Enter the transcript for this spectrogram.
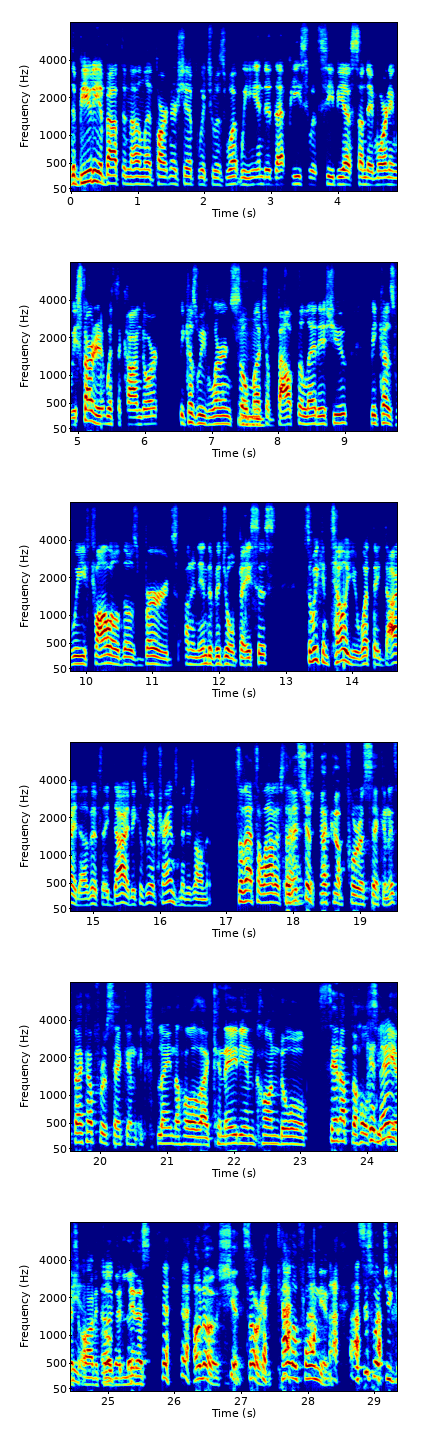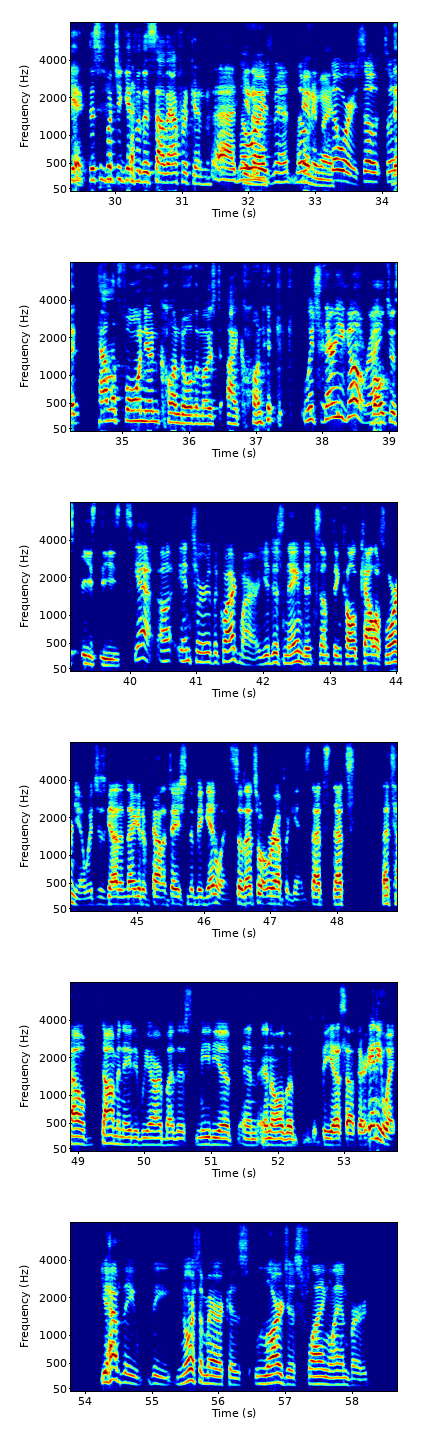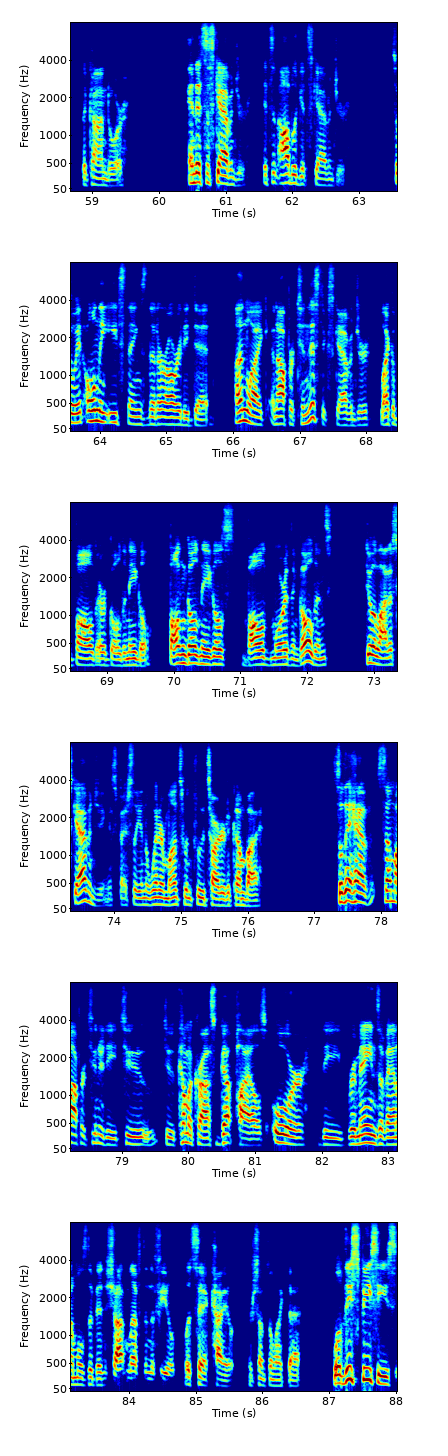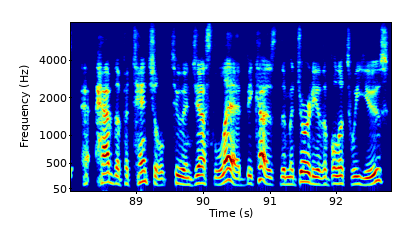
The beauty about the non-lead partnership, which was what we ended that piece with CBS Sunday Morning, we started it with the Condor because we've learned so Mhm. much about the lead issue because we follow those birds on an individual basis. So we can tell you what they died of if they died because we have transmitters on them. So that's allowed us So to let's just back up for a second. Let's back up for a second. Explain the whole like Canadian condor. Set up the whole CBS Canadian, article okay. that led us. Oh no, shit! Sorry, Californian. this is what you get. This is what you get with a South African. Ah, no you know, worries, man. No, anyway. no worries. So, so The Californian condor, the most iconic which there you go, right? vulture species. Yeah, uh, enter the quagmire. You just named it something called California, which has got a negative connotation to begin with. So that's what we're up against. That's that's that's how dominated we are by this media and and all the BS out there. Anyway, you have the the North America's largest flying land bird, the condor, and it's a scavenger. It's an obligate scavenger. So it only eats things that are already dead unlike an opportunistic scavenger like a bald or a golden eagle. Bald and golden eagles, bald more than goldens, do a lot of scavenging, especially in the winter months when food's harder to come by. So they have some opportunity to to come across gut piles or the remains of animals that have been shot and left in the field. Let's say a coyote or something like that. Well, these species have the potential to ingest lead because the majority of the bullets we use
